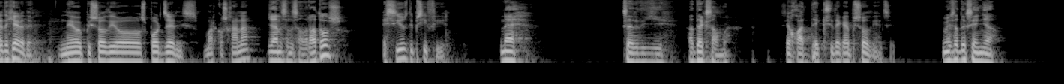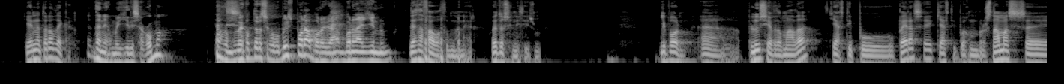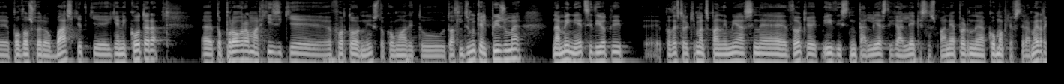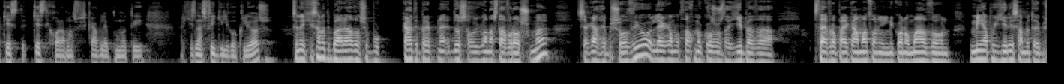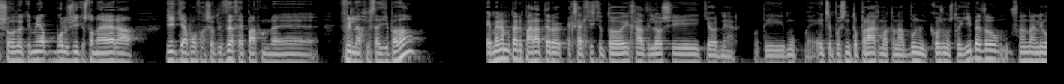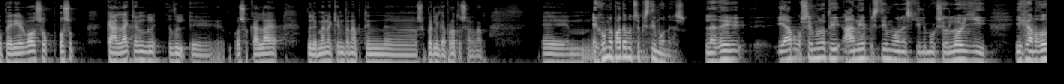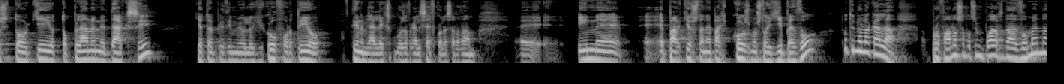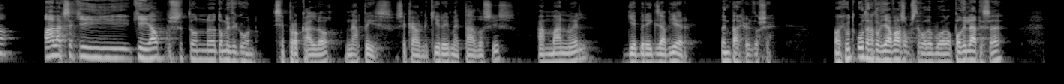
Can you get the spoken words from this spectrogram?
Χαίρετε, χαίρετε. Νέο επεισόδιο Sport Journeys. Μάρκος Χάνα. Γιάννης Αλεσανδράτο. Εσύ ως διψήφι. Ναι. Εξαιρετική. Αντέξαμε. Σε έχω αντέξει 10 επεισόδια, έτσι. Εμείς αντέξει 9. Και ένα τώρα 10. Δεν έχουμε γυρίσει ακόμα. Μέχρι το τέλο τη εκπομπή πολλά μπορεί να, μπορεί να γίνουν. Δεν θα φαγωθούμε νερά. Δεν το συνηθίζουμε. Λοιπόν, ε, πλούσια εβδομάδα και αυτή που πέρασε και αυτή που έχουμε μπροστά μας σε ποδόσφαιρο μπάσκετ και γενικότερα ε, το πρόγραμμα αρχίζει και φορτώνει στο κομμάτι του, του αθλητισμού και ελπίζουμε να μείνει έτσι διότι ε, το δεύτερο κύμα της πανδημίας είναι εδώ και ήδη στην Ιταλία, στη Γαλλία και στην Ισπανία παίρνουν ακόμα πιο αυστηρά μέτρα και στη, και στη χώρα μας φυσικά βλέπουμε ότι αρχίζει να σφίγγει λίγο κλειός. Συνεχίσαμε την παράδοση που κάτι πρέπει εντός εισαγωγικών να σταυρώσουμε σε κάθε επεισόδιο. Λέγαμε ότι θα έχουμε κόσμο στα γήπεδα στα ευρωπαϊκά μάτια των ελληνικών ομάδων, μία που γυρίσαμε το επεισόδιο και μία που μόλις βγήκε στον αέρα, βγήκε η απόφαση ότι δεν θα υπάρχουν ε, φίλαθλοι στα γήπεδα. Εμένα μου ήταν παράτερο εξ αρχής και το είχα δηλώσει και ο Νέαρ. Ότι έτσι όπως είναι το πράγμα το να μπουν οι κόσμοι στο γήπεδο, μου φαίνονταν λίγο περίεργο. Όσο, όσο, καλά, και δουλε, ε, όσο καλά δουλεμένο και ήταν από την ε, Super League πρώτος Σαρδάμ. Ε, Εγώ είμαι πάντα με τους επιστήμονες. Δηλαδή, η άποψή μου είναι ότι αν οι επιστήμονες και οι λοιμοξιολόγοι είχαν δώσει το OK ότι το πλάνο είναι εντάξει και το επιδημιολογικό φορτίο, αυτή είναι μια λέξη που μπορείς να βγάλεις εύκολα, Σαρδάμ, ε, είναι ε, επαρκές ώστε να υπάρχει κόσμος στο γήπεδο, τότε είναι όλα καλά. Προφανώς από τη στιγμή που άλλαξαν τα δεδομένα, άλλαξε και η, και η άποψη των, των ειδικών. Σε προκαλώ να πεις σε κανονική ροή μετάδοσης Αμάνουελ Γκέμπρεϊ Ξαμπιέρ. Δεν υπάρχει περίπτωση. Όχι, ούτε, ούτε να το διαβάσω πιστεύω δεν μπορώ. Ποδηλάτης, ε.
